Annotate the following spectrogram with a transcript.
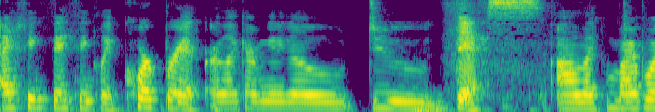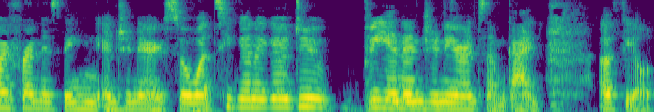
I think they think like corporate or like I'm gonna go do this. Uh, like my boyfriend is thinking engineering. So what's he gonna go do? Be an engineer in some kind of field.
